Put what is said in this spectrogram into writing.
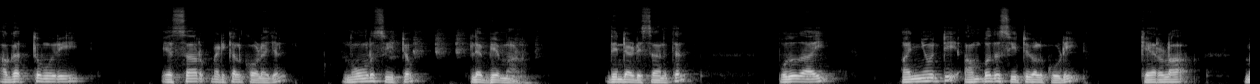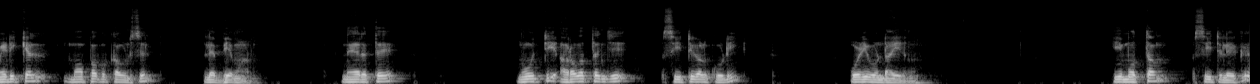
Akathumuri S R medical കോളേജിൽ നൂറ് സീറ്റും ലഭ്യമാണ്. ഇതിന്റെ അടിസ്ഥാനത്തിൽ പുതുതായി അഞ്ഞൂറ്റി അമ്പത് സീറ്റുകൾ കൂടി കേരള മെഡിക്കൽ മോപ്പപ്പ് കൗൺസിൽ ലഭ്യമാണ്. നേരത്തെ നൂറ്റി അറുപത്തഞ്ച് സീറ്റുകൾ കൂടി ഒഴിവുണ്ടായിരുന്നു. ഈ മൊത്തം സീറ്റിലേക്ക്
